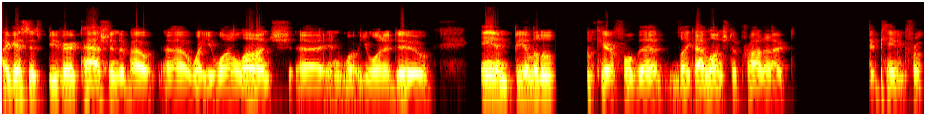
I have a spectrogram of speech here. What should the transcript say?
I guess it's be very passionate about uh, what you want to launch uh, and what you want to do, and be a little careful that like I launched a product that came from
